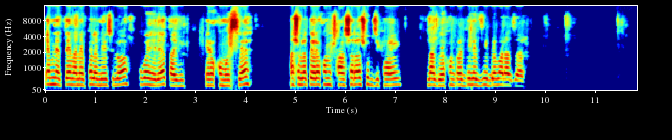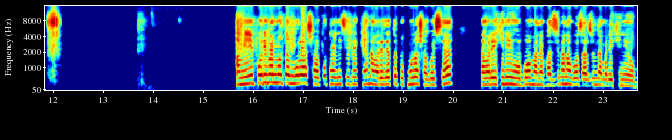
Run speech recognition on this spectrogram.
এমনিতে মানে ফেলে নিয়েছিল খুবই হেরে, তাই এরকম হচ্ছে আসলে তো এরকম সার সারা সবজি খাওয়াই লাগে, এখনকার দিনে যে বেমার আজার। আমি পরিমাণ মতন মূলা শাক উঠাই নিছি, দেখেন, আমার এই যে এতটুক মূলা শাক হয়েছে আমার এখানেই হব মানে ভাজি বানাবো, যার জন্য আমার এখানেই হব।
